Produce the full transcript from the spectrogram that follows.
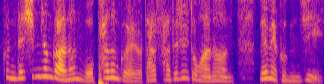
근데 10년간은 못 파는 거예요. 다 사들일 동안은 매매 금지.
